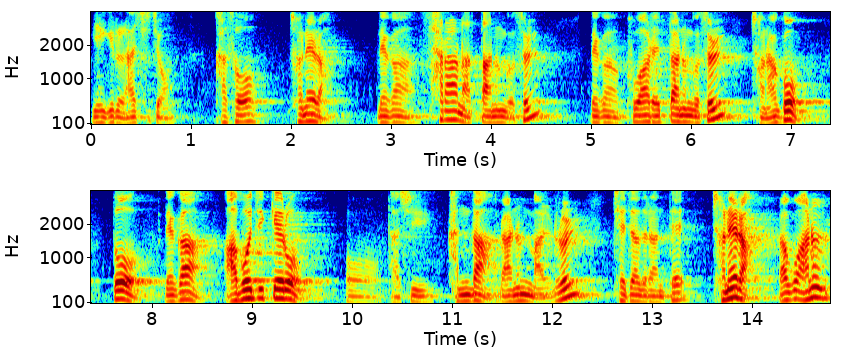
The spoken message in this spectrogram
얘기를 하시죠. 가서 전해라. 내가 살아났다는 것을 내가 부활했다는 것을 전하고 또 내가 아버지께로 어, 다시 간다라는 말을 제자들한테 전해라라고 하는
